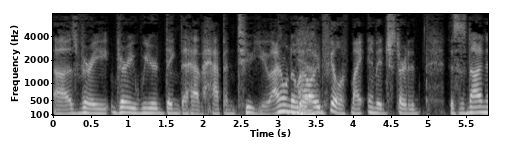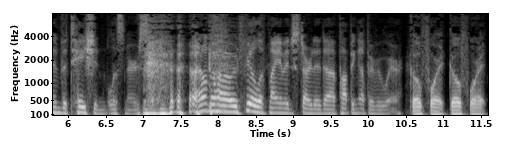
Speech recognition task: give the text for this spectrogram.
Uh, it's a very, very weird thing to have happen to you. I don't know how I would feel if my image started, this is not an invitation, listeners. I don't know how I would feel if my image started, uh, popping up everywhere. Go for it. Go for it.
